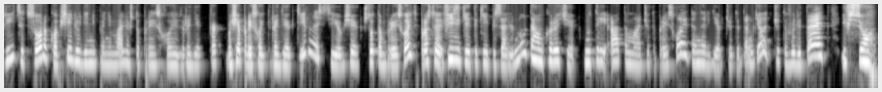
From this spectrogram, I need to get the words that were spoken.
30-40 вообще люди не понимали, что происходит в ради... как вообще происходит радиоактивность и вообще что там происходит. Просто физики такие писали, ну там, короче, внутри атома что-то происходит, энергия что-то там делает, что-то вылетает, и все.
